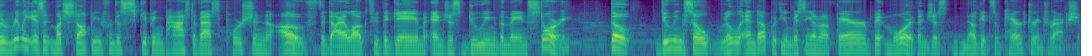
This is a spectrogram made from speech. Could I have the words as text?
There really isn't much stopping you from just skipping past a vast portion of the dialogue through the game and just doing the main story. Though, doing so will end up with you missing out on a fair bit more than just nuggets of character interaction.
